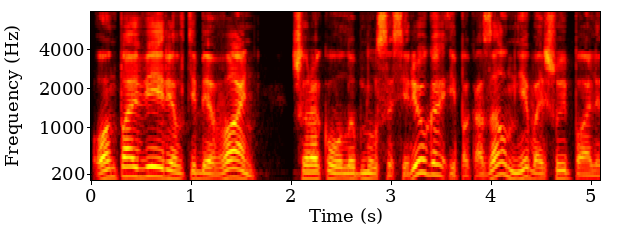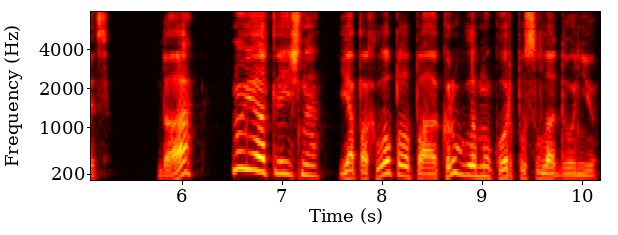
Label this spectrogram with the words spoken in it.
«Он поверил тебе, Вань!» Широко улыбнулся Серега и показал мне большой палец. «Да? Ну и отлично!» Я похлопал по округлому корпусу ладонью.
